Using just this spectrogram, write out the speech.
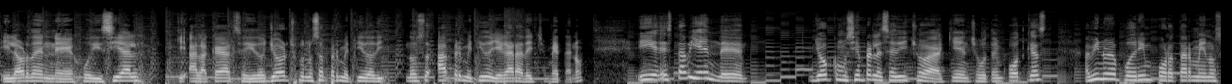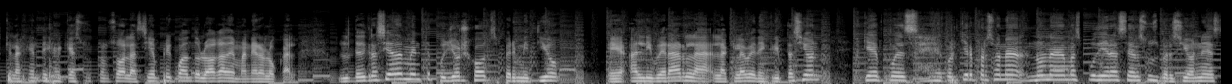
y la orden eh, judicial a la que ha accedido George pues nos ha permitido nos ha permitido llegar a dicha meta, ¿no? Y está bien, eh, yo como siempre les he dicho aquí en Showtime Podcast, a mí no me podría importar menos que la gente hackee sus consolas siempre y cuando lo haga de manera local. Desgraciadamente, pues George Hotz permitió eh, al liberar la, clave de encriptación que pues eh, cualquier persona no nada más pudiera hacer sus versiones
